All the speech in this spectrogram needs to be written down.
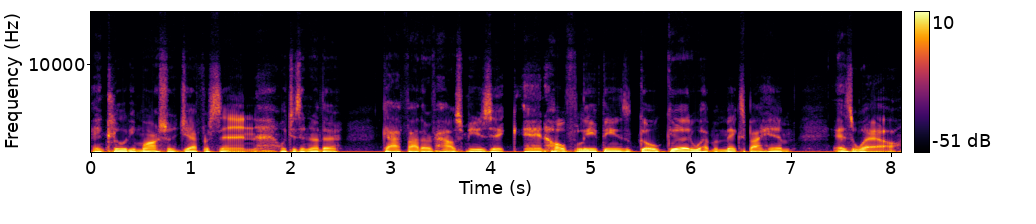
including Marshall Jefferson, which is another godfather of house music. And hopefully, if things go good, we'll have a mix by him as well.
